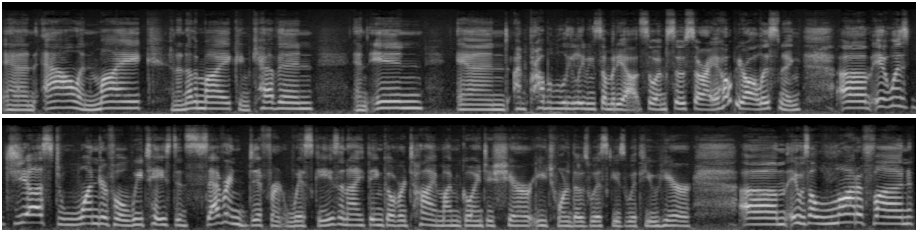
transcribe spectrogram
and Al and Mike and another Mike and Kevin and In and I'm probably leaving somebody out, so I'm so sorry. I hope you're all listening. Um, it was just wonderful. We tasted seven different whiskeys, and I think over time I'm going to share each one of those whiskeys with you here. Um, it was a lot of fun.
